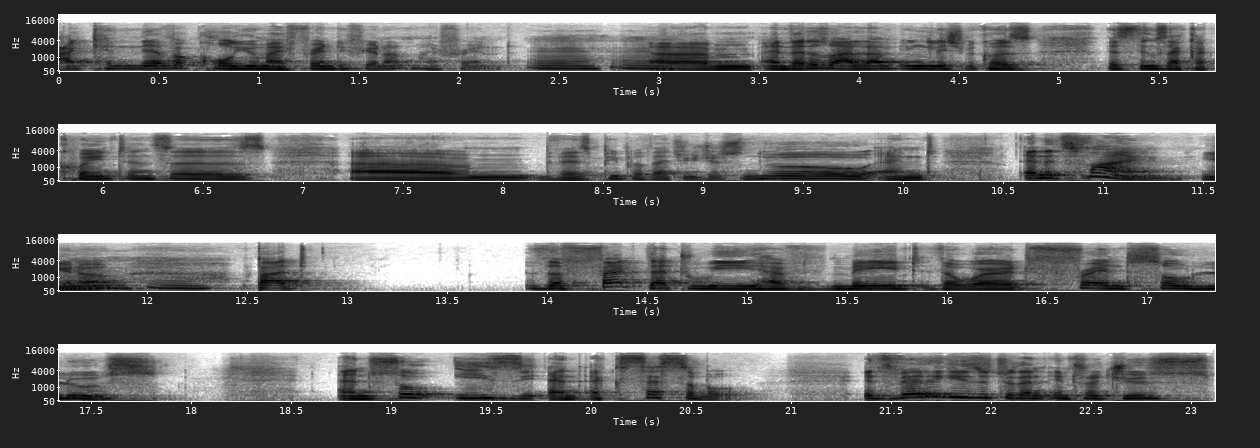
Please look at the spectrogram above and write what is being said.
I can never call you my friend if you're not my friend. Mm, Um, and that is why I love English because there's things like acquaintances. Um, there's people that you just know, and and it's fine, you know. Mm, But the fact that we have made the word friend so loose and so easy and accessible, it's very easy to then introduce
